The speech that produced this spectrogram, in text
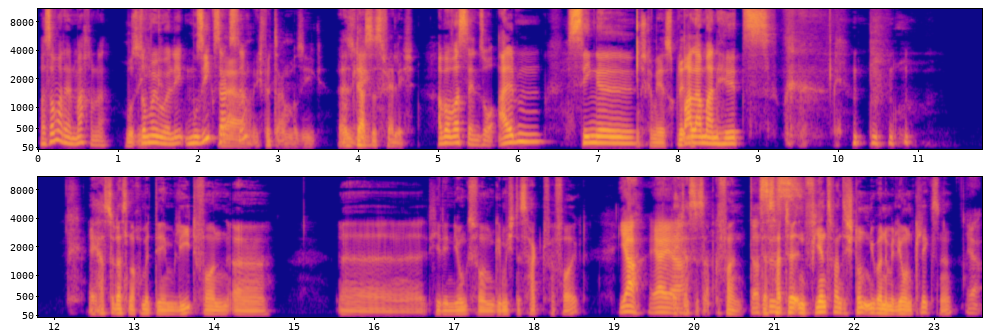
Was sollen wir denn machen, ne? Musik. Sollen wir überlegen? Musik, sagst ja, du? Ich würde sagen Musik. Also Okay. das ist fällig. Aber was denn so? Alben, Single, wir. Ballermann-Hits. Ey, hast du das noch mit dem Lied von äh, äh, hier den Jungs vom Gemischtes Hackt verfolgt? Ja, ja, ja. Ey, das ist abgefahren. Das Das, ist- hatte in 24 Stunden über eine Million Klicks, ne? Ja.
